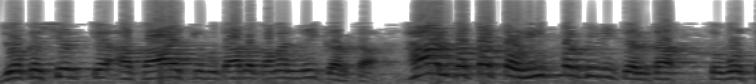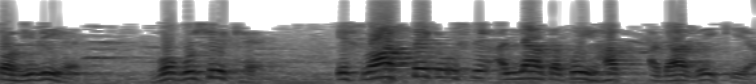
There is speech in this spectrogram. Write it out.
جو کہ شرک کے عقائد کے مطابق عمل نہیں کرتا ہاں حال بتا توحید پر بھی نہیں چلتا، تو وہ توحیدی ہے، وہ مشرق ہے۔ اس واسطے کہ اس نے اللہ کا کوئی حق ادا نہیں کیا۔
